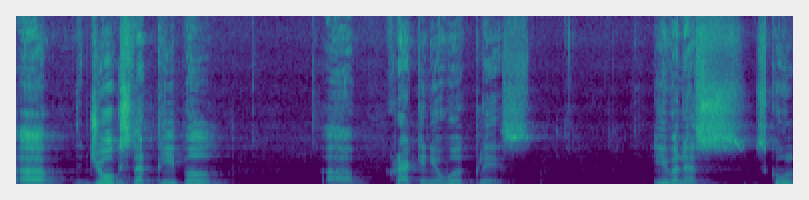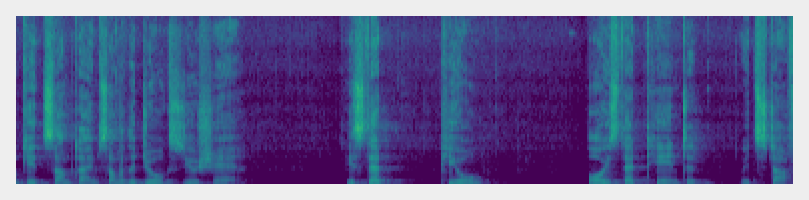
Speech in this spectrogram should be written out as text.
uh, jokes that people um, crack in your workplace. Even as school kids, sometimes some of the jokes you share. Is that pure or is that tainted with stuff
